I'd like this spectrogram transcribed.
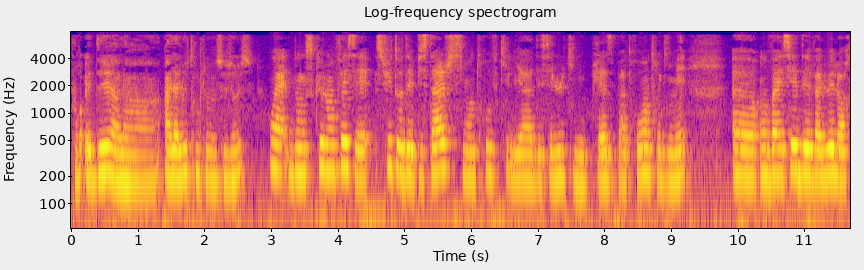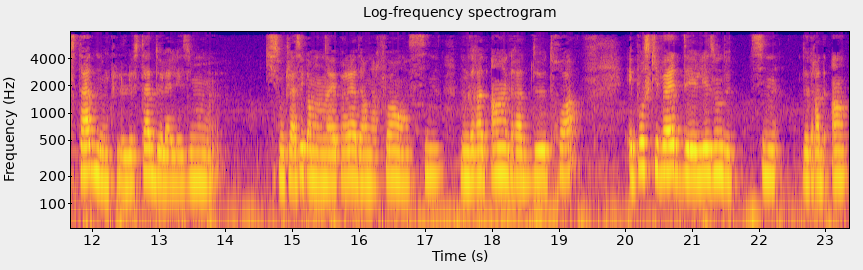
pour aider à la, à la lutte contre le, ce virus? Ouais, donc ce que l'on fait, c'est suite au dépistage, si on trouve qu'il y a des cellules qui nous plaisent pas trop, entre guillemets, euh, on va essayer d'évaluer leur stade, donc le, stade de la lésion, euh, qui sont classés comme on avait parlé la dernière fois en signe, donc grade 1, grade 2, 3. Et pour ce qui va être des lésions de signe de grade 1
